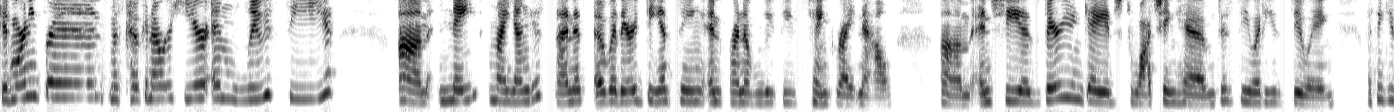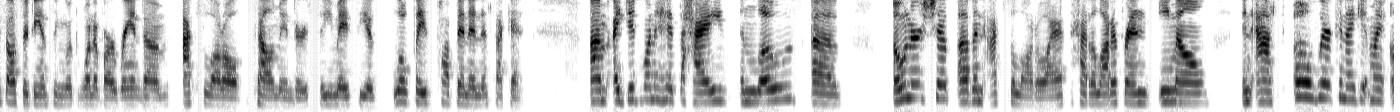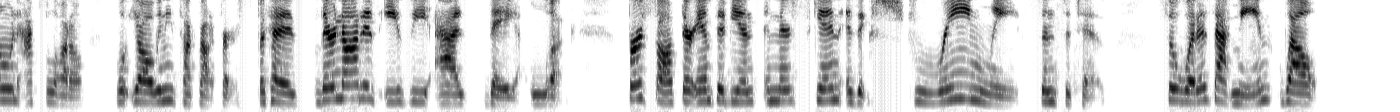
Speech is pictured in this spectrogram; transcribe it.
Good morning, friends. Miss Coconut here and Luci. Um, Nate, my youngest son, is over there dancing in front of Luci's tank right now. Um, and she is very engaged watching him to see what he's doing. I think he's also dancing with one of our random axolotl salamanders, so you may see his little face pop in in a second. Um, I did want to hit the highs and lows of ownership of an axolotl. I've had a lot of friends email and ask, oh, where can I get my own axolotl? Well, y'all, we need to talk about it first because they're not as easy as they look. First off, they're amphibians and their skin is extremely sensitive. So what does that mean? Well,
